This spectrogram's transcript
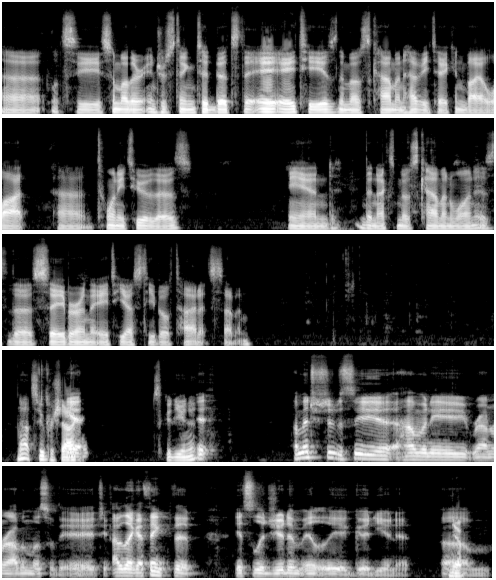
Uh, let's see some other interesting tidbits. The AAT is the most common heavy taken by a lot, uh, 22 of those. And the next most common one is the Saber and the ATST, both tied at seven. Not super shocking. Yeah. It's a good unit. It, I'm interested to see how many round robin lists of the AAT. I like. I think that it's legitimately a good unit. Yep. Um,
